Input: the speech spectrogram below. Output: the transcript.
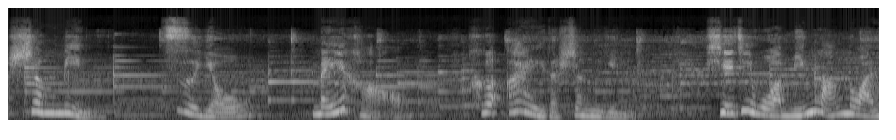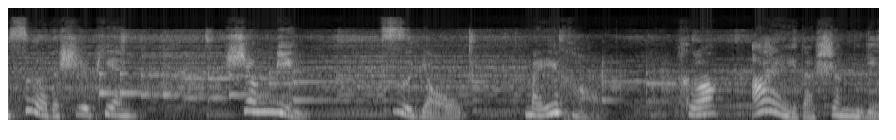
生命、自由、美好和爱的声音。写进我明朗暖色的诗篇，生命、自由、美好和爱的声音。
